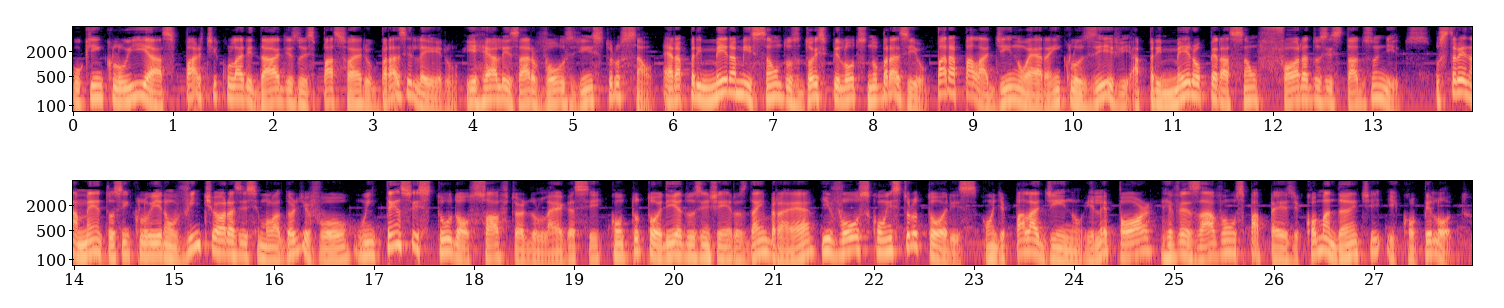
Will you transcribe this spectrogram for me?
o que incluía as particularidades do espaço aéreo brasileiro e realizar voos de instrução. Era a primeira missão dos dois pilotos no Brasil. Para Paladino era, inclusive, a primeira operação fora dos Estados Unidos. Os treinamentos incluíram 20 horas de simulador de voo, um intenso estudo ao software do Legacy, com tutoria dos engenheiros da Embraer e voos com instrutores, onde Paladino e Le Lepore revezavam os papéis de comandante e copiloto.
